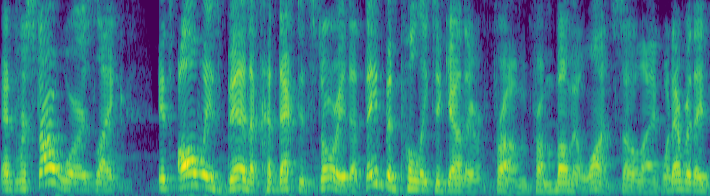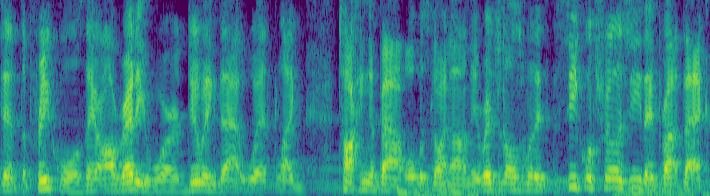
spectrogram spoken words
And for Star Wars, like it's always been a connected story that they've been pulling together from from moment one. So like whatever they did the prequels, they already were doing that with like talking about what was going on in the originals when they did the sequel trilogy. They brought back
